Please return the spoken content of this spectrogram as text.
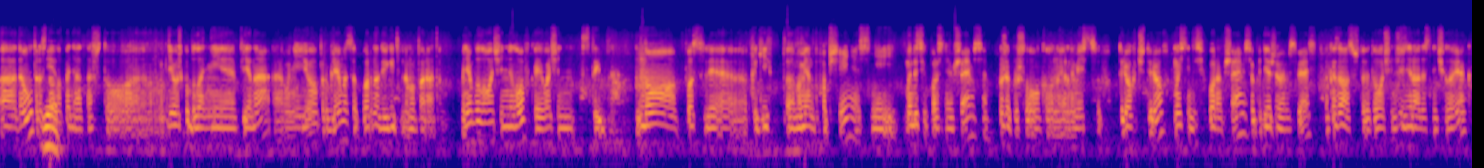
А до утра стало Нет. понятно, что э, девушка была не пьяна, а у нее проблемы с опорно-двигательным аппаратом. Мне было очень неловко и очень стыдно. Но после каких-то моментов общения с ней, мы до сих пор с ней общаемся, уже прошло около, наверное, месяцев трех-четырех, мы с ней до сих пор общаемся, поддерживаем связь. Оказалось, что это очень жизнерадостный человек,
